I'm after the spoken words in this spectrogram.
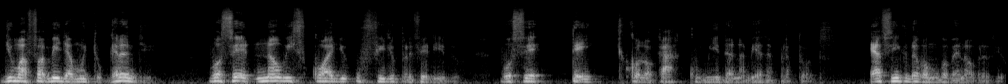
de uma família muito grande, você não escolhe o filho preferido. Você tem que colocar comida na mesa para todos. É assim que nós vamos governar o Brasil.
